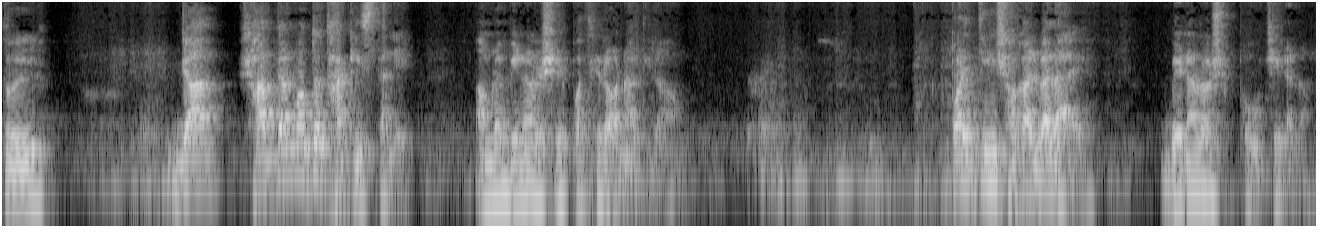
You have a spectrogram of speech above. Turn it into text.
তুই যা সাবধান মতো থাকিস তাহলে। আমরা বেনারসের পথে রওনা দিলাম। পরের দিন সকালবেলায় বেনারস পৌঁছে গেলাম।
